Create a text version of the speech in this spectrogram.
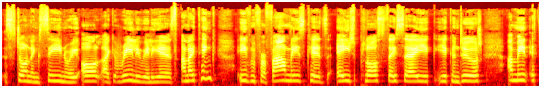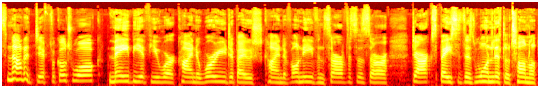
with stunning scenery. All like it really, really is. And I think even for families, kids eight plus, they say you, you can do it. I mean, it's not a difficult walk. Maybe if you were kind of worried about kind of uneven surfaces or dark spaces, there's one little tunnel.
